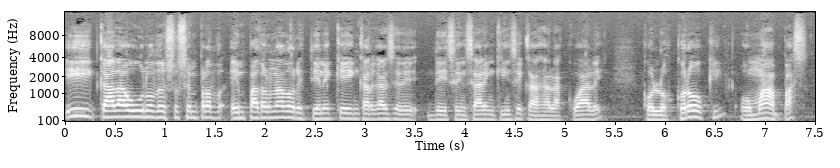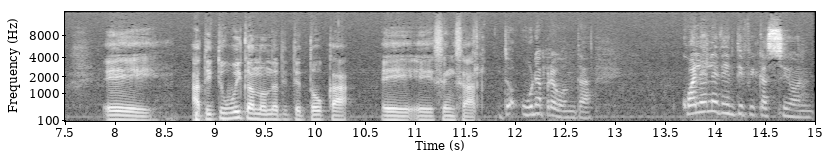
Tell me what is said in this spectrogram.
Y cada uno de esos empadronadores tiene que encargarse de, de censar en 15 casas, las cuales con los croquis o mapas eh, a ti te ubican donde a ti te toca eh, eh, censar. Una pregunta. ¿Cuál es la identificación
